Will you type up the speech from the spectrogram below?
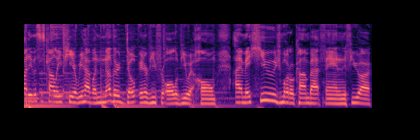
everybody. This is Khalif here. We have another dope interview for all of you at home. I am a huge Mortal Kombat fan, and if you are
